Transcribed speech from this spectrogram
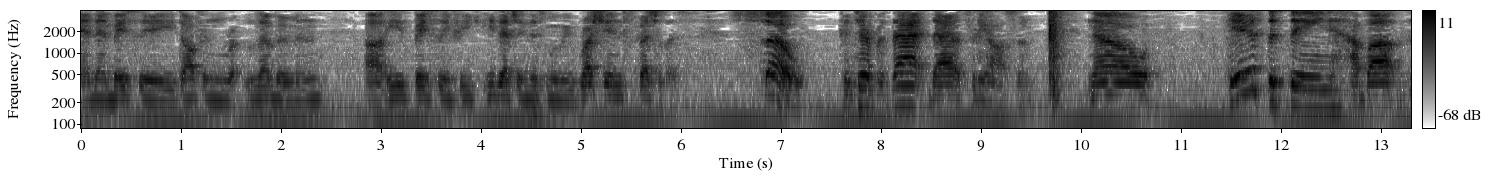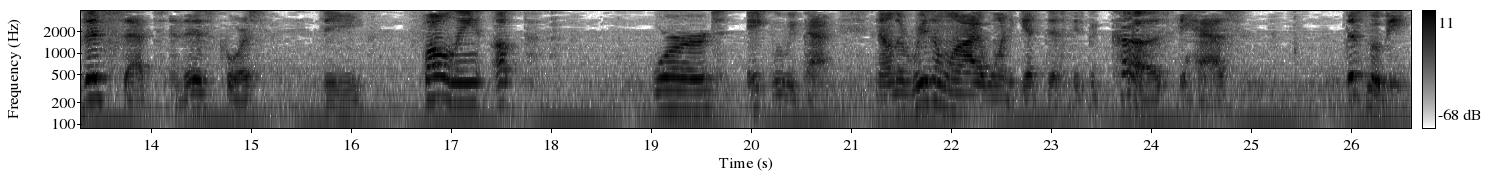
and then basically Dolphin Lieberman. Uh, he's basically he's actually in this movie Russian Specialist. So, contender for that, that's pretty awesome. Now, here's the thing about this set, and this, course, the Falling Upward 8 movie pack. Now, the reason why I want to get this is because it has this movie,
